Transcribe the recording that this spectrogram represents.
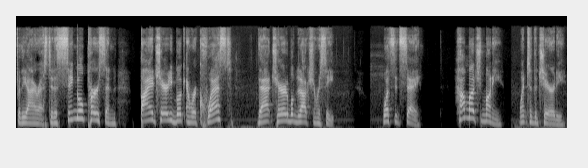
for the IRS. Did a single person buy a charity book and request that charitable deduction receipt? What's it say? How much money went to the charity?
